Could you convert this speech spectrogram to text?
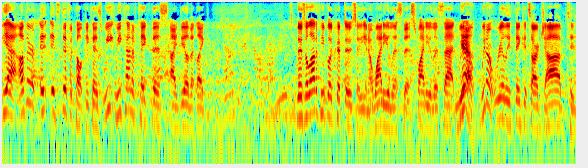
yeah, other it, it's difficult because we, we kind of take this idea that like there's a lot of people in crypto who say, you know, why do you list this? Why do you list that? And we Yeah. don't we don't really think it's our job to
